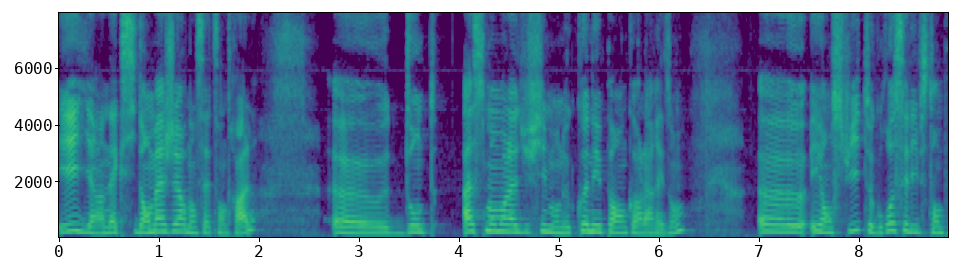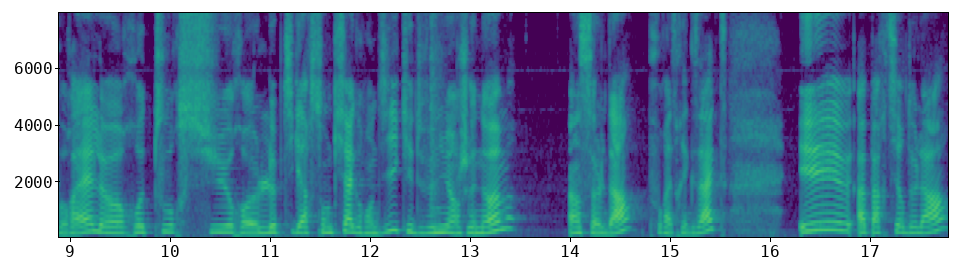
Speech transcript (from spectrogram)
Et il y a un accident majeur dans cette centrale. dont à ce moment-là du film, on ne connaît pas encore la raison. Et ensuite, grosse ellipse temporelle, retour sur le petit garçon qui a grandi, qui est devenu un jeune homme, un soldat, pour être exact. Et à partir de là,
